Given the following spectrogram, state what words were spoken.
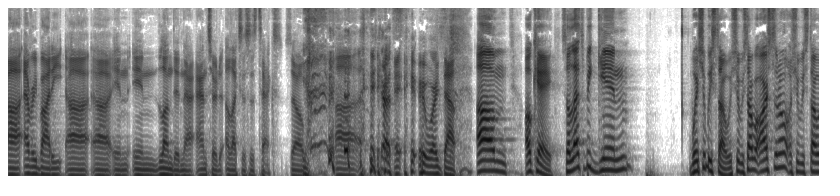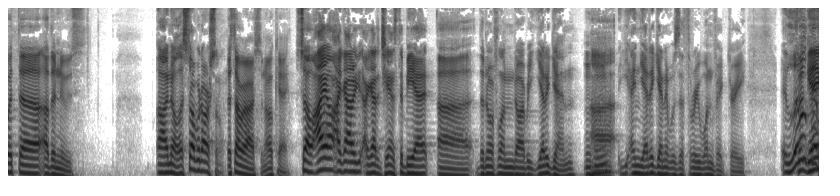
uh, everybody uh, uh, in in London that answered Alexis's text. So, uh, it, it worked out. Um, okay, so let's begin. Where should we start? We should we start with Arsenal or should we start with uh, other news? Uh, no, let's start with Arsenal. Let's start with Arsenal. Okay. So I I got a, I got a chance to be at uh, the North London Derby yet again, uh, and yet again it was a three one victory. A little Good game.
